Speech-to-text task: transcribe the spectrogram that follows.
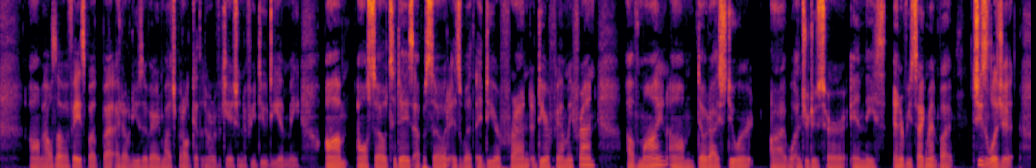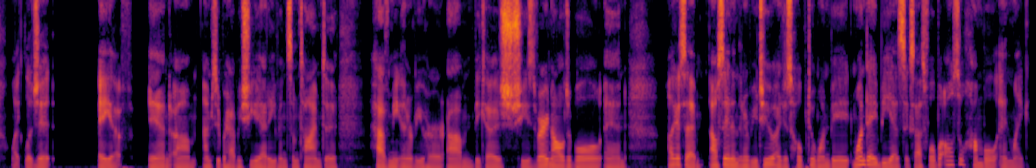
Um, I also have a Facebook, but I don't use it very much, but I'll get the notification if you do DM me. Um, also, today's episode is with a dear friend, a dear family friend of mine, um, Dodai Stewart. I will introduce her in the interview segment, but she's legit, like legit AF. And um, I'm super happy she had even some time to have me interview her um, because she's very knowledgeable and like I said, I'll say it in the interview too. I just hope to one be one day be as successful, but also humble and like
